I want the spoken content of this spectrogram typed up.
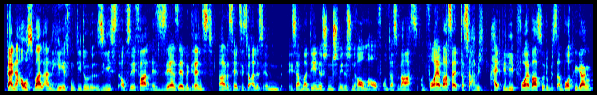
deine Auswahl an Häfen, die du siehst auf Seefahrten, ist sehr, sehr begrenzt. Ja, das hält sich so alles im, ich sag mal, dänischen, schwedischen Raum auf und das war's. Und vorher war es halt, das habe ich halt geliebt, vorher war es so, du bist an Bord gegangen,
